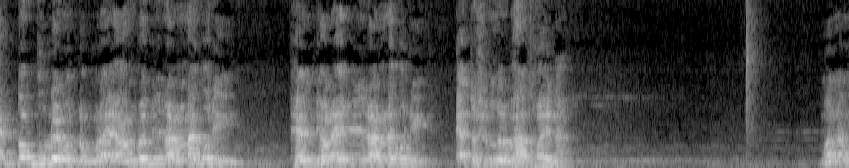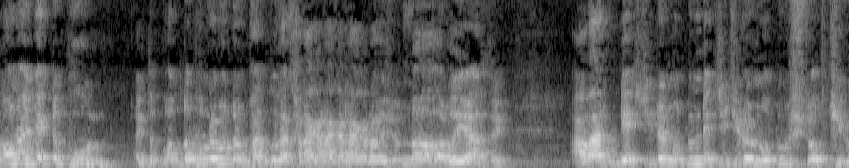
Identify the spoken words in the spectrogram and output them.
একদম ফুলের মতো মানে আমরা যদি রান্না করি, ফ্যান ঝরাই যদি রান্না করি, এত সুন্দর ভাত হয় না। মানে মনে হয় যে একটা ফুল একটা পদ্ম ফুলের মতো ভাতগুলা খাড়া খাড়া খাড়া খাড়া সুন্দর হয়ে আছে। আবার ডেকচিটা নতুন ডেকচি ছিল, নতুন স্টোভ ছিল।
